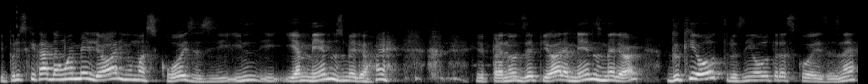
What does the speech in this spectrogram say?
E por isso que cada um é melhor em umas coisas e, e, e é menos melhor, para não dizer pior, é menos melhor do que outros em outras coisas, né?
